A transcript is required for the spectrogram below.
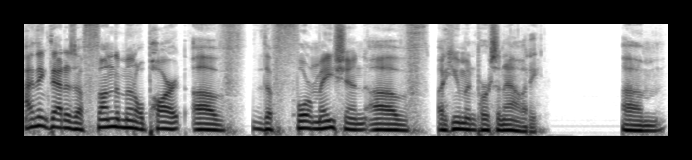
I think that is a fundamental part of the formation of a human personality. Um,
